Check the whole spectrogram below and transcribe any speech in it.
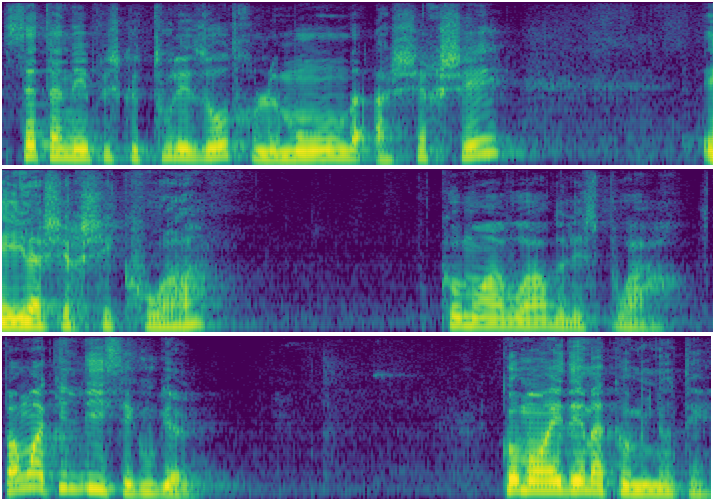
Cette année, plus que tous les autres, le monde a cherché. Et il a cherché quoi? Comment avoir de l'espoir? C'est pas moi qui le dis, c'est Google. Comment aider ma communauté?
